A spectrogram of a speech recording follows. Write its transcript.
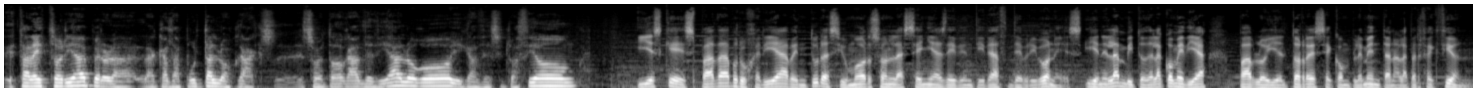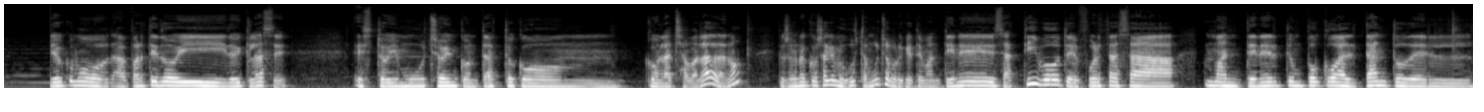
está la historia, pero la, la catapultan los gags, eh, sobre todo gags de diálogo y gags de situación. Y es que espada, brujería, aventuras y humor son las señas de identidad de Bribones, y en el ámbito de la comedia, Pablo y el Torres se complementan a la perfección. Yo como aparte doy doy clase, estoy mucho en contacto con con la chavalada, ¿no? Que es una cosa que me gusta mucho porque te mantienes activo, te fuerzas a mantenerte un poco al tanto del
